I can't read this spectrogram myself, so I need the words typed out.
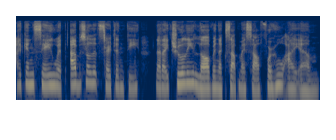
I can say with absolute certainty that I truly love and accept myself for who I am.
